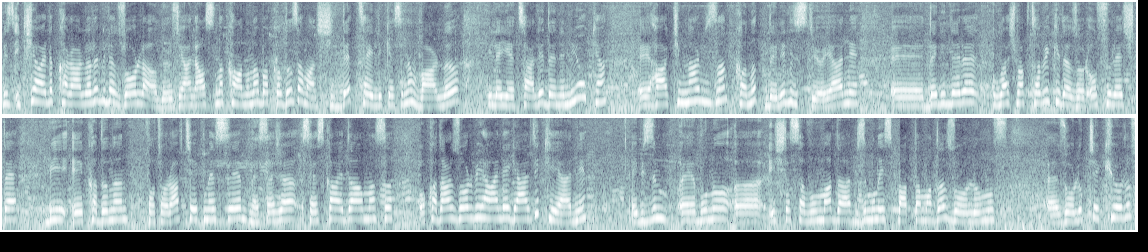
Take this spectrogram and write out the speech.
biz 2 aylık kararları bile zorla alıyoruz. Yani aslında kanuna bakıldığı zaman şiddet tehlikesinin varlığı bile yeterli deniliyorken e, hakimler bizden kanıt delil istiyor. Yani e, delillere ulaşmak tabii ki de zor. O süreçte bir e, kadının fotoğraf çekmesi, mesaja ses kaydı alması o kadar zor bir hale geldi ki yani. E, bizim e, bunu e, işte savunmada, bizim bunu ispatlamada zorluğumuz e, zorluk çekiyoruz.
